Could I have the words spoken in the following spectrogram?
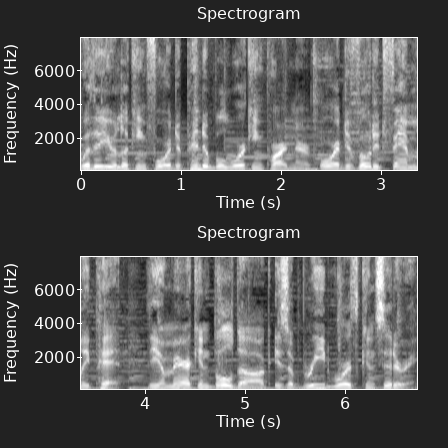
Whether you're looking for a dependable working partner or a devoted family pet, the American Bulldog is a breed worth considering.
